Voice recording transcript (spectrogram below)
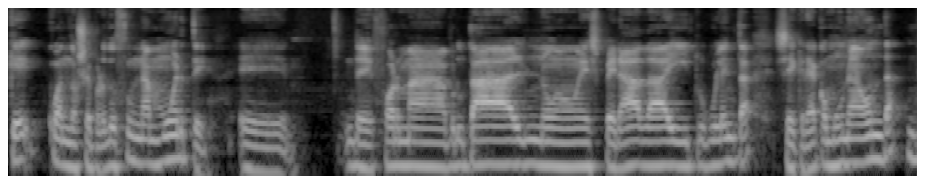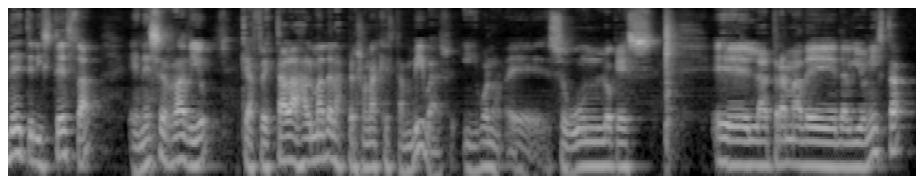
Que cuando se produce una muerte eh, de forma brutal, no esperada y truculenta, se crea como una onda de tristeza en ese radio que afecta a las almas de las personas que están vivas. Y bueno, eh, según lo que es eh, la trama del guionista,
